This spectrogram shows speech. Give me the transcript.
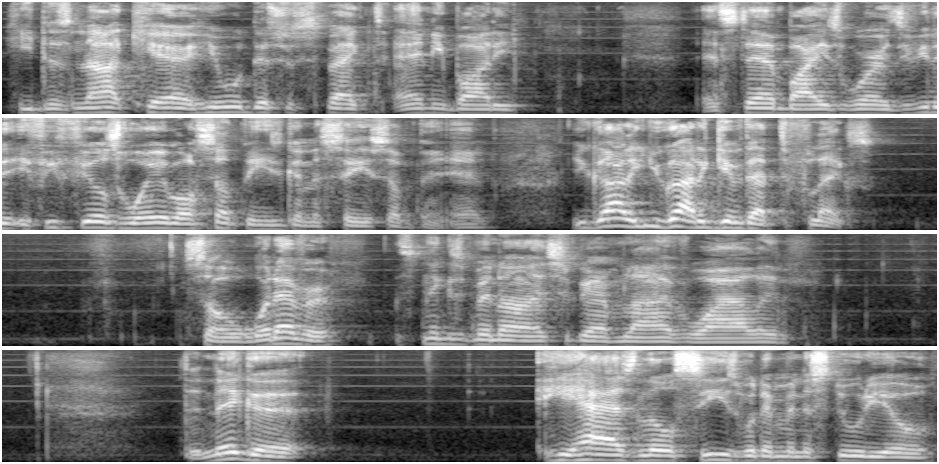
he does not care. He will disrespect anybody and stand by his words. If he if he feels way about something, he's gonna say something, and you gotta you gotta give that to Flex. So whatever, this nigga's been on Instagram Live while and The nigga, he has little C's with him in the studio.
